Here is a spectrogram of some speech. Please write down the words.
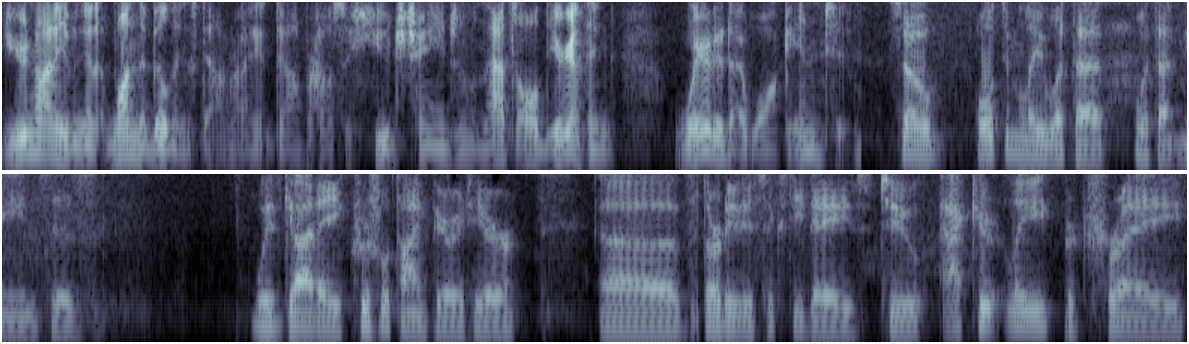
you're not even going to. One, the building's down, right? The Opera House, a huge change. And when that's all, you're going to think, where did I walk into? So ultimately, what that what that means is we've got a crucial time period here of 30 to 60 days to accurately portray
